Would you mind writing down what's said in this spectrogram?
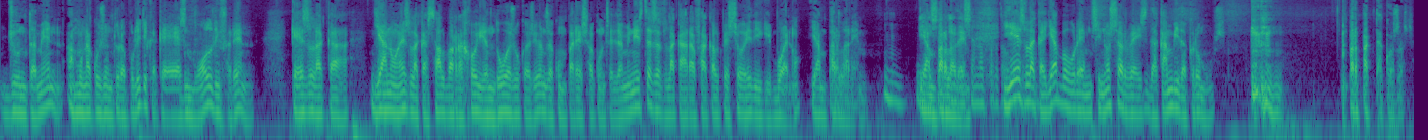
juntament amb una conjuntura política que és molt diferent, que és la que ja no és la que salva Rajoy en dues ocasions de compareixer al Consell de Ministres, és la que ara fa que el PSOE digui, bueno, ja en parlarem. Mm. Ja en parlarem. I és la que ja veurem si no serveix de canvi de cromos per pactar coses.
